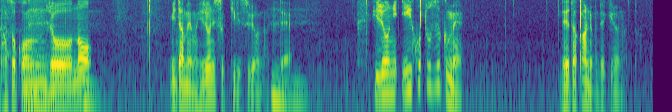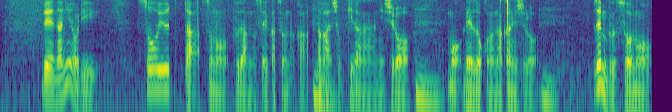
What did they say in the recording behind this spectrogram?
パソコン上のうん見た目も非常にすっきりするようになって、うん非常にいいことずくめデータ管理もできるようになった。で何よりそういったその普段の生活の中だから食器棚にしろ、うん。もう冷蔵庫の中にしろうん。全部その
